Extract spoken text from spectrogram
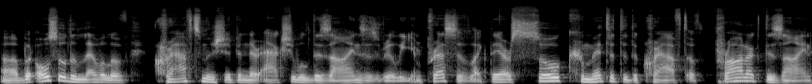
uh, but also the level of craftsmanship in their actual designs is really impressive. Like they are so committed to the craft of product design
